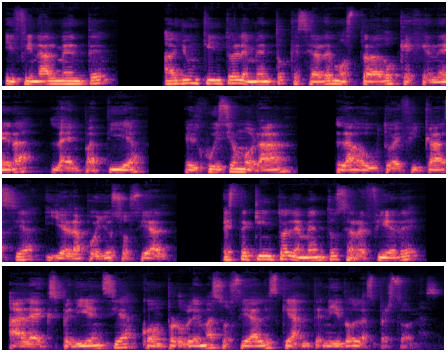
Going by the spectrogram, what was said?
Y finalmente, hay un quinto elemento que se ha demostrado que genera la empatía, el juicio moral, la autoeficacia y el apoyo social. Este quinto elemento se refiere a la experiencia con problemas sociales que han tenido las personas.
